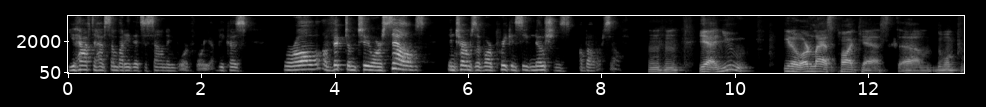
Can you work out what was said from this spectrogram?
you have to have somebody that's a sounding board for you because we're all a victim to ourselves in terms of our preconceived notions about ourselves. Mm-hmm. Yeah, and you, you know, our last podcast, um, the one pr-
